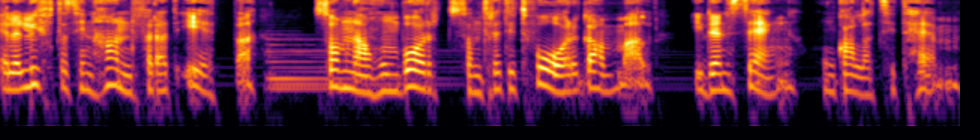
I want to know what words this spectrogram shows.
eller lyfta sin hand för att äta somnar hon bort som 32 år gammal i den säng hon kallat sitt hem.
